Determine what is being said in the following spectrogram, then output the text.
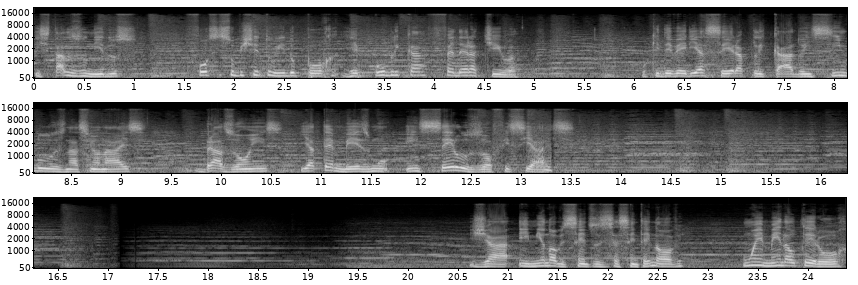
Estados Unidos fosse substituído por República Federativa, o que deveria ser aplicado em símbolos nacionais, brasões e até mesmo em selos oficiais. Já em 1969, uma emenda alterou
